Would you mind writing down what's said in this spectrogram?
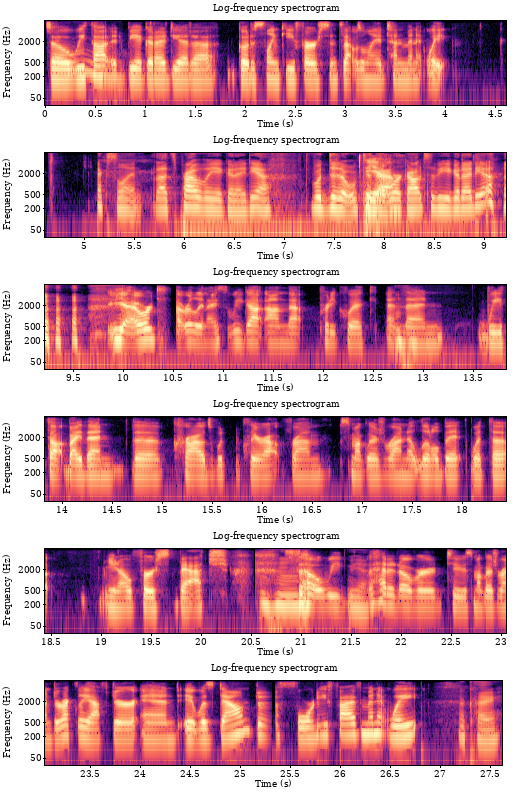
so Ooh. we thought it'd be a good idea to go to slinky first since that was only a 10 minute wait excellent that's probably a good idea what did it did yeah. that work out to be a good idea yeah it worked out really nice we got on that pretty quick and mm-hmm. then we thought by then the crowds would clear out from Smuggler's Run a little bit with the you know first batch mm-hmm. so we yeah. headed over to Smuggler's Run directly after and it was down to 45 minute wait okay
